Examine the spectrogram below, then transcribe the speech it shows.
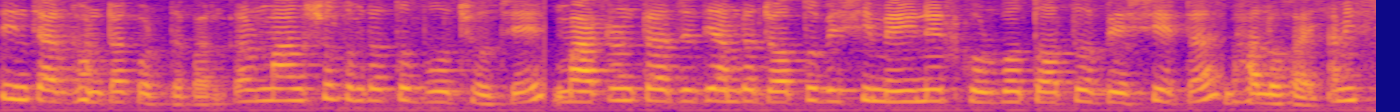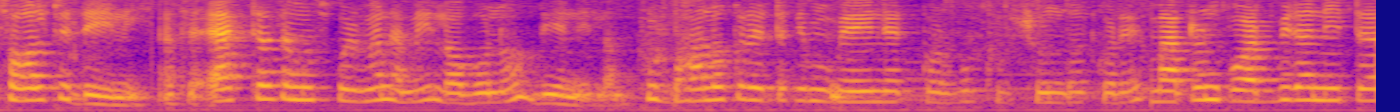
তিন চার ঘণ্টা করতে পারো। কারণ মাংস তোমরা তো বোঝো যে মাটনটা যদি আমরা যত বেশি মেরিনেট করব, তত বেশি এটা ভালো হয়। আমি সল্ট দিইনি। আচ্ছা এক চা চামচ পরিমাণ আমি লবণও দিয়ে নিলাম। খুব ভালো করে এটাকে মেরিনেট করব, খুব সুন্দর করে। মাটন পট বিরিয়ানিটা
